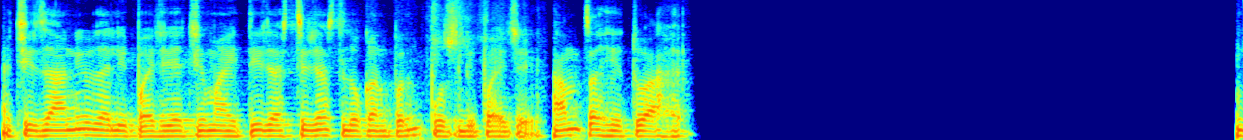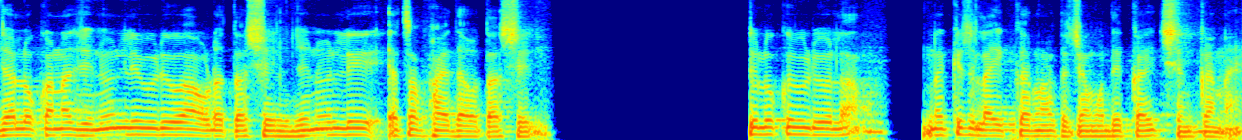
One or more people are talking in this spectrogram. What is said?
याची जाणीव झाली पाहिजे याची माहिती जास्तीत जास्त लोकांपर्यंत पोचली पाहिजे. आमचा हेतू आहे. ज्या लोकांना जेन्युनली व्हिडिओ आवडत असेल जेन्युनली याचा फायदा होत असेल ते लोक व्हिडिओला नक्कीच लाईक करणार त्याच्यामध्ये काहीच शंका नाही.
